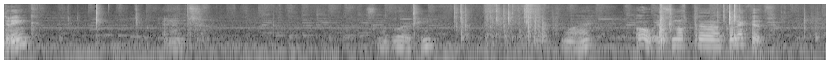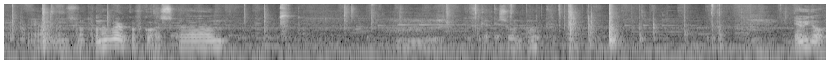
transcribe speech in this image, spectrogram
drink, and it's not working. Why? Oh, it's not uh, connected. Yeah, it's not gonna work, of course. Um, let's get this one out. There we go.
